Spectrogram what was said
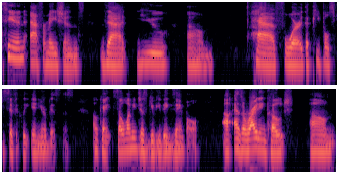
10 affirmations that you um, have for the people specifically in your business. Okay, so let me just give you the example. Uh, as a writing coach, um,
